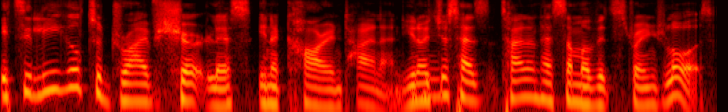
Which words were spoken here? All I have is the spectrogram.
it's illegal to drive shirtless in a car in Thailand. You know, it just has Thailand has some of its strange laws.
